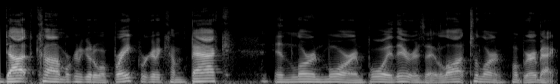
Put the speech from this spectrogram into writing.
dot com. We're going to go to a break. We're going to come back and learn more. And boy, there is a lot to learn. We'll be right back.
